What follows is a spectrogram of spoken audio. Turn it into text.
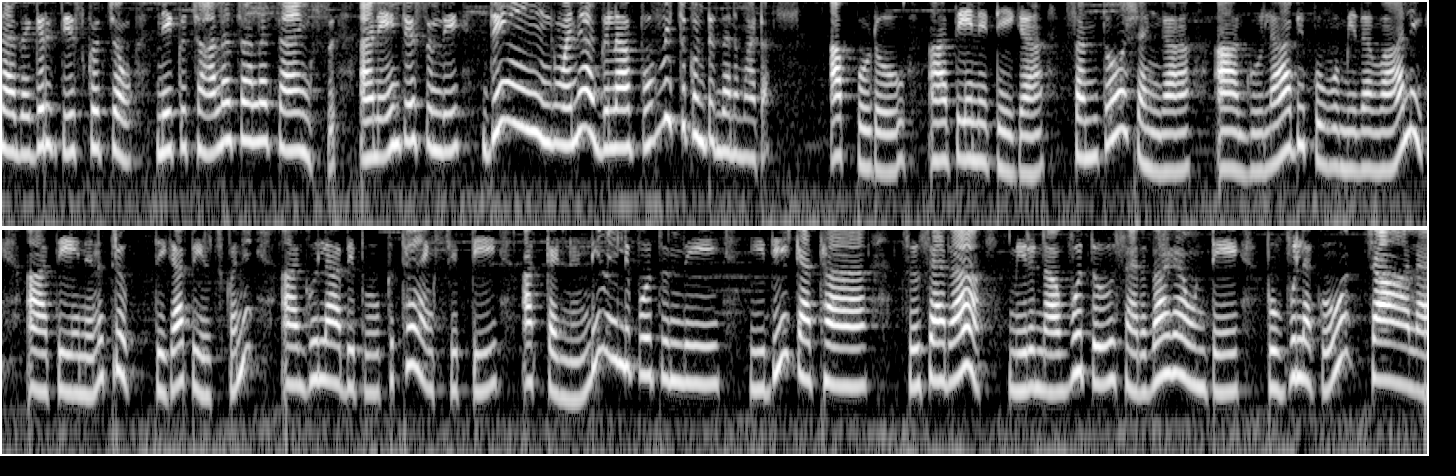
నా దగ్గరికి తీసుకొచ్చావు. నీకు చాలా చాలా థ్యాంక్స్. అని ఏం చేస్తుంది? డింగ్ అని ఆ గులాబీ పువ్వు ఇచ్చుకుంటుందన్నమాట. అప్పుడు ఆ తేనెటీగ సంతోషంగా ఆ గులాబీ పువ్వు మీద వాలి ఆ తేనెను తృప్తి తృప్తిగా పీల్చుకొని ఆ గులాబీ పువ్వుకు థ్యాంక్స్ చెప్పి అక్కడి నుండి వెళ్ళిపోతుంది. ఇది కథ. చూసారా? మీరు నవ్వుతూ సరదాగా ఉంటే పువ్వులకు చాలా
